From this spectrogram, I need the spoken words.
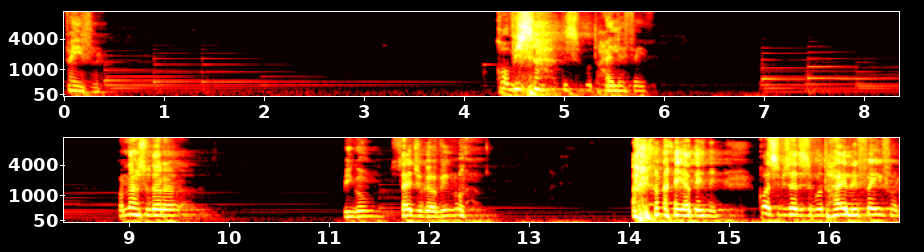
favor. Kok bisa disebut highly favor? Pernah saudara bingung? Saya juga bingung. Akan ayat ini. Kok bisa disebut highly favor?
